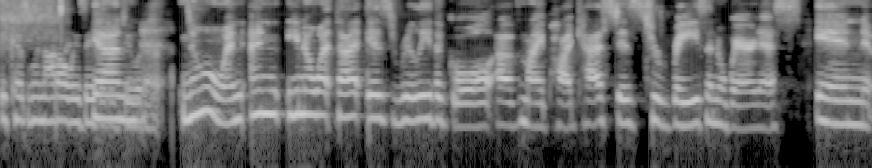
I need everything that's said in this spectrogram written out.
because we're not always able and, to do it. No, and and you know what? That is really the goal of my podcast is to raise an awareness in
